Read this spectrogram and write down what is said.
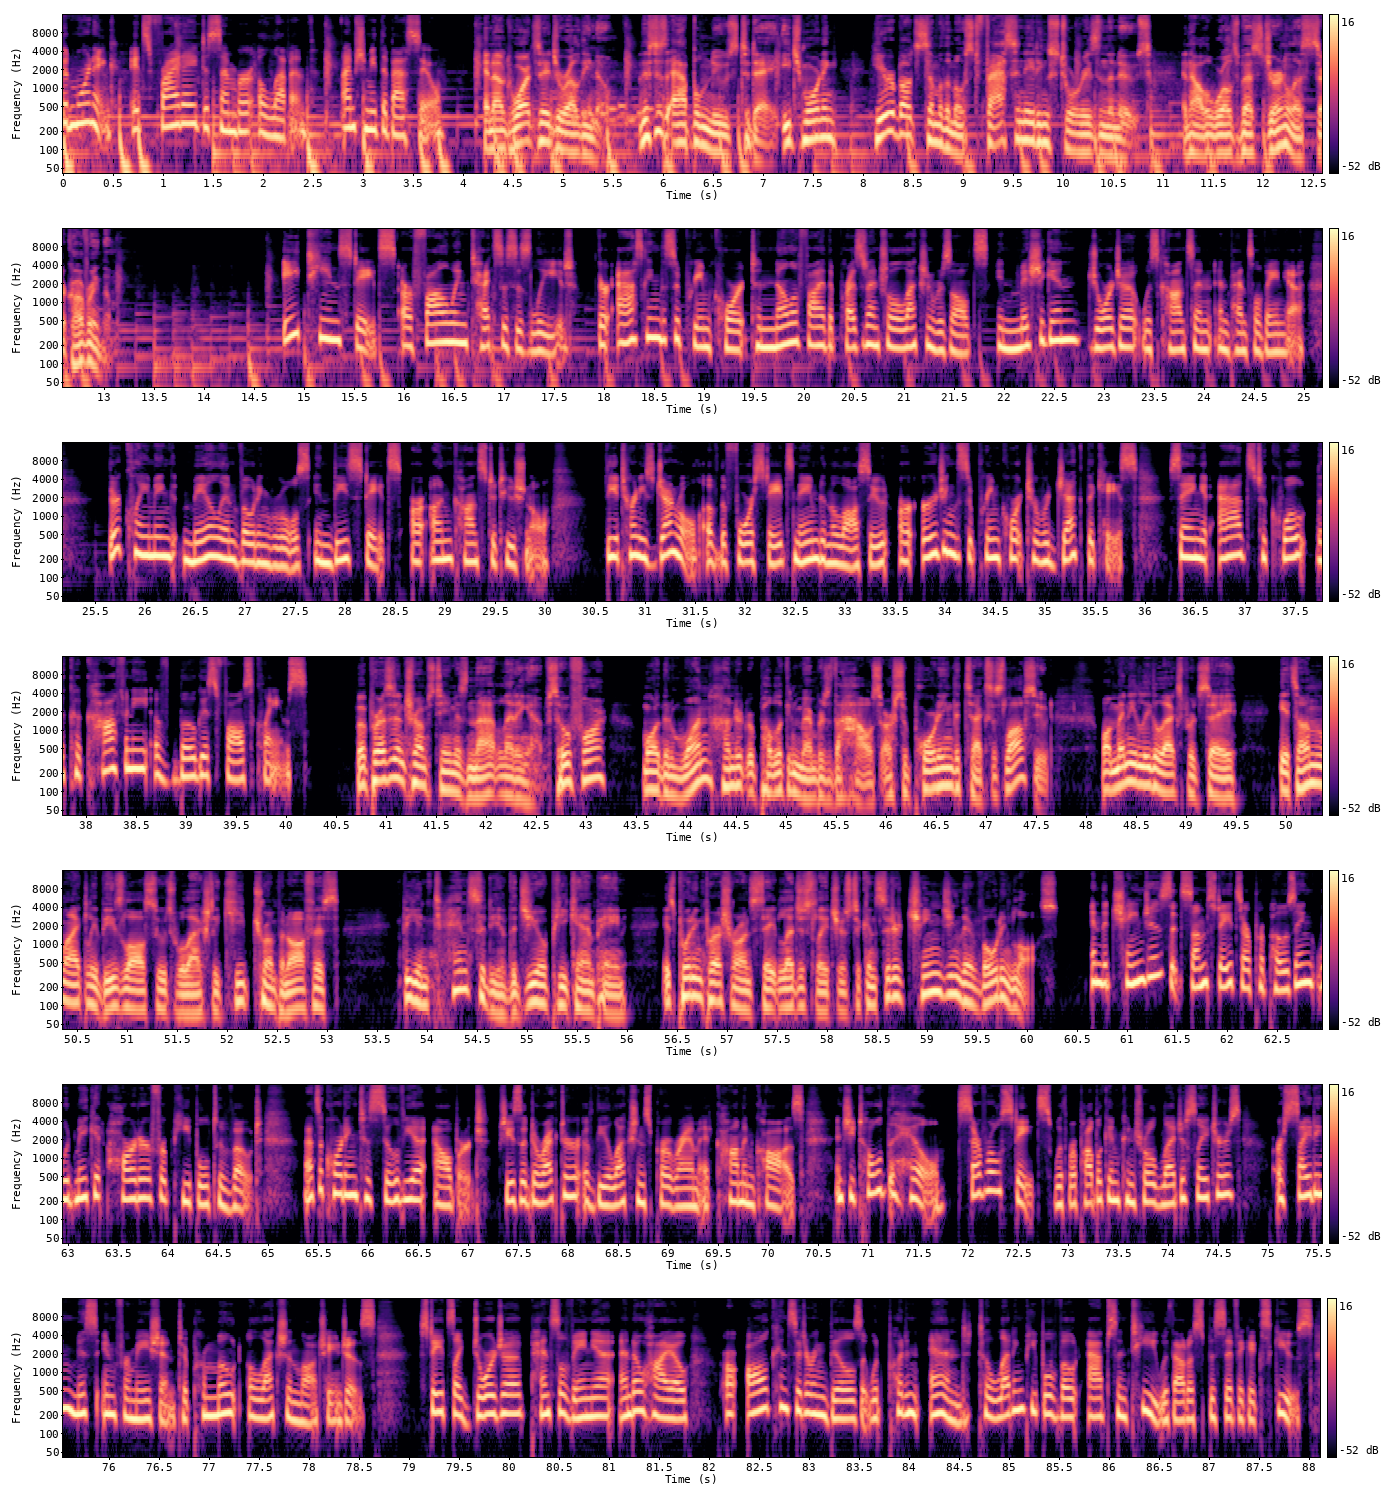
Good morning. It's Friday, December 11th. I'm Shamita Basu. And I'm Duarte Geraldino. This is Apple News Today. Each morning, hear about some of the most fascinating stories in the news and how the world's best journalists are covering them. 18 states are following Texas's lead. They're asking the Supreme Court to nullify the presidential election results in Michigan, Georgia, Wisconsin, and Pennsylvania. They're claiming mail in voting rules in these states are unconstitutional. The attorneys general of the four states named in the lawsuit are urging the Supreme Court to reject the case, saying it adds to, quote, the cacophony of bogus false claims. But President Trump's team is not letting up. So far, more than 100 Republican members of the House are supporting the Texas lawsuit, while many legal experts say it's unlikely these lawsuits will actually keep Trump in office the intensity of the GOP campaign is putting pressure on state legislatures to consider changing their voting laws. And the changes that some states are proposing would make it harder for people to vote. That's according to Sylvia Albert. She's the director of the elections program at Common Cause. And she told The Hill several states with Republican controlled legislatures are citing misinformation to promote election law changes. States like Georgia, Pennsylvania, and Ohio are all considering bills that would put an end to letting people vote absentee without a specific excuse.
